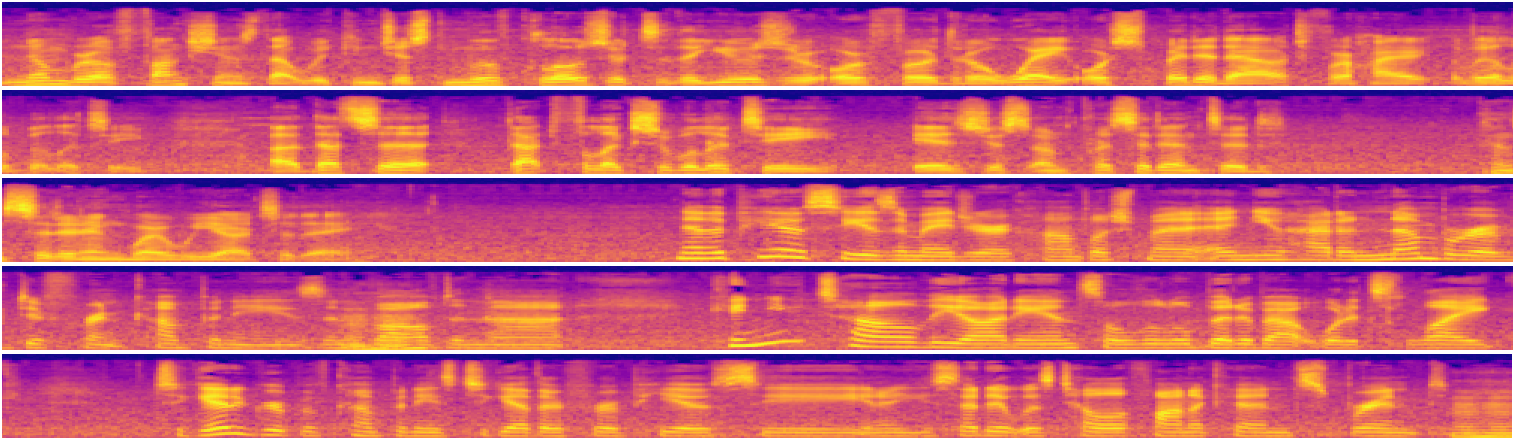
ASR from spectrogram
number of functions that we can just move closer to the user or further away or spread it out for high availability. Uh, that's a, that flexibility is just unprecedented considering where we are today. Now, the POC is a major accomplishment, and you had a number of different companies mm-hmm. involved mm-hmm. in that. Can you tell the audience a little bit about what it's like to get a group of companies together for a POC? You know, you said it was Telefonica and Sprint mm-hmm.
